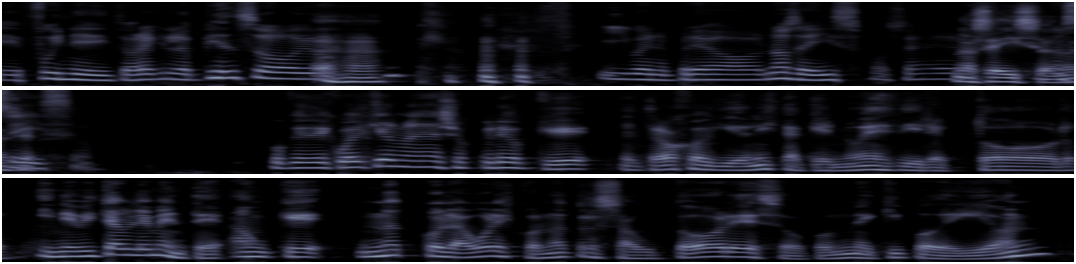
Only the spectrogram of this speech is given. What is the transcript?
eh, fue inédito ahora que lo pienso digo, y bueno pero no se hizo o sea No se hizo, no, no se se- hizo Porque de cualquier manera yo creo que el trabajo del guionista, que no es director, inevitablemente, aunque no colabores con otros autores o con un equipo de guion,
